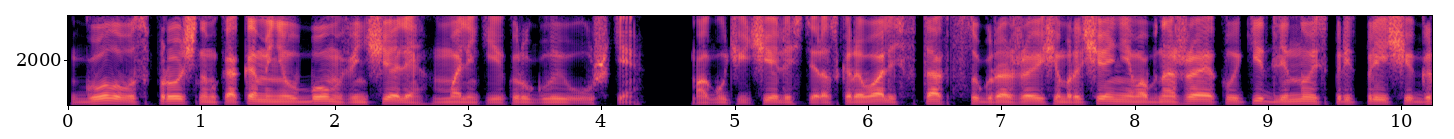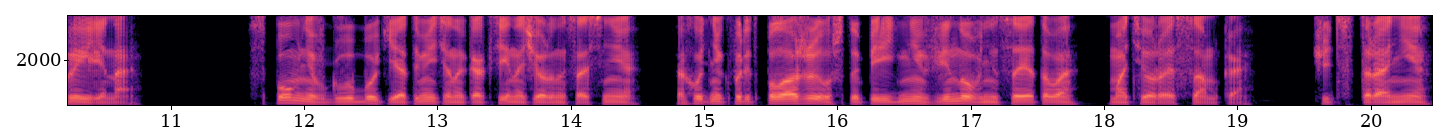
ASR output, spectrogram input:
Голову с прочным, как камень лбом, венчали маленькие круглые ушки. Могучие челюсти раскрывались в такт с угрожающим рычанием, обнажая клыки длиной с предплечья Грейлина. Вспомнив глубокие отметины когтей на черной сосне, охотник предположил, что перед ним виновница этого матерая самка. Чуть в стороне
